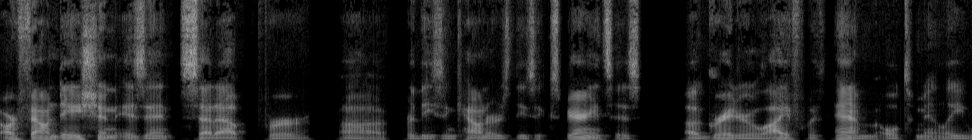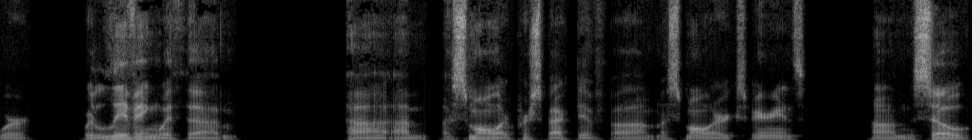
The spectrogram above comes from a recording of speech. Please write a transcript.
our foundation isn't set up for uh, for these encounters, these experiences, a greater life with Him. Ultimately, we're we're living with um, uh, um, a smaller perspective, um, a smaller experience. Um, so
